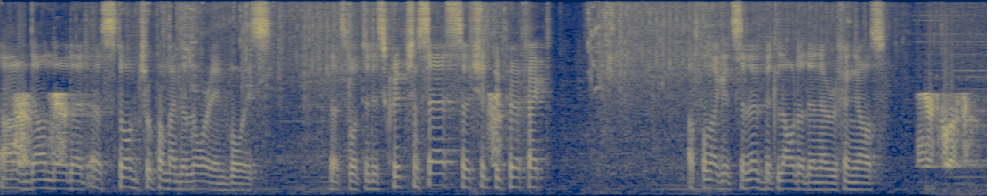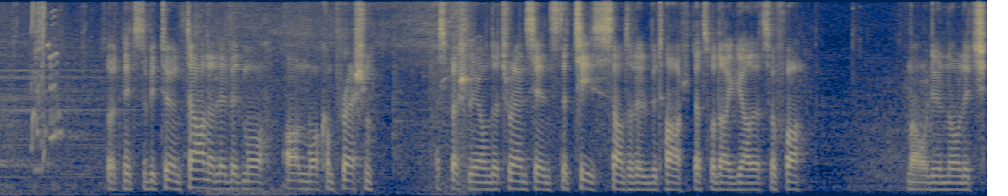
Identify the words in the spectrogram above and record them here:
Um, I've downloaded a Stormtrooper Mandalorian voice. That's what the description says, so it should be perfect. I feel like it's a little bit louder than everything else. So it needs to be turned down a little bit more, on more compression. Especially on the transients, the T's sound a little bit harsh. That's what I gathered so far. My audio knowledge.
